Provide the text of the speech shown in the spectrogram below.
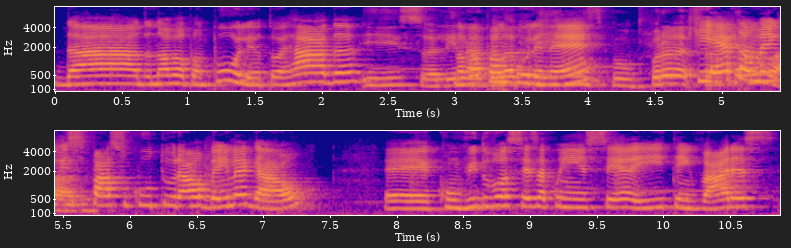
da do Nova Pampulha, eu tô errada? Isso, ali Nova na Pampulha, né? Pra, que é também lado. um espaço cultural bem legal. É, convido vocês a conhecer aí, tem várias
